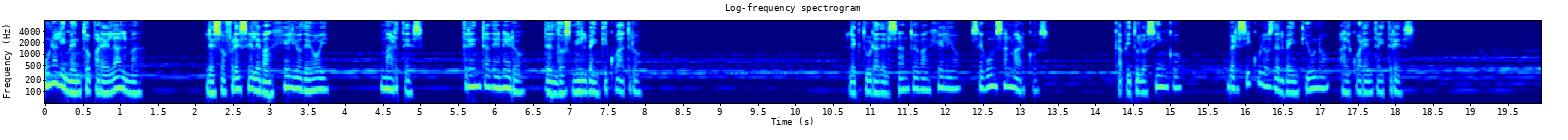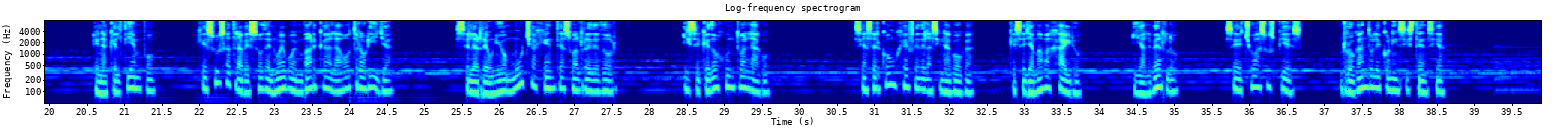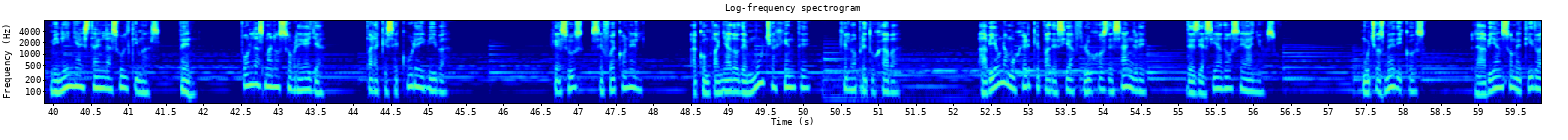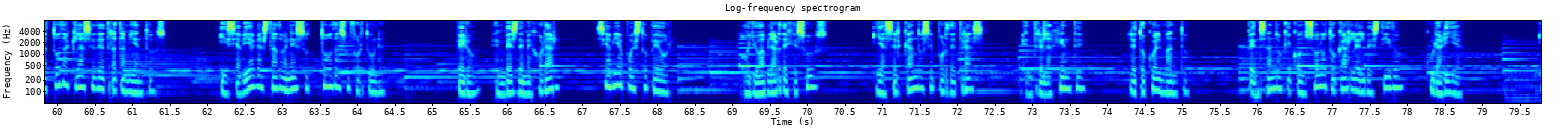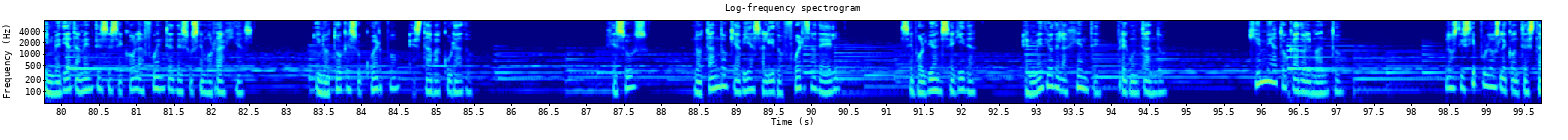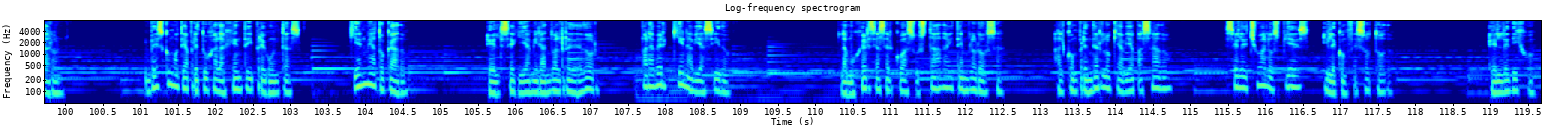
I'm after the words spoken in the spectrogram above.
Un alimento para el alma les ofrece el Evangelio de hoy, martes 30 de enero del 2024. Lectura del Santo Evangelio según San Marcos, capítulo 5, versículos del 21 al 43. En aquel tiempo, Jesús atravesó de nuevo en barca a la otra orilla. Se le reunió mucha gente a su alrededor y se quedó junto al lago se acercó un jefe de la sinagoga que se llamaba Jairo y al verlo se echó a sus pies, rogándole con insistencia, Mi niña está en las últimas, ven, pon las manos sobre ella para que se cure y viva. Jesús se fue con él, acompañado de mucha gente que lo apretujaba. Había una mujer que padecía flujos de sangre desde hacía 12 años. Muchos médicos la habían sometido a toda clase de tratamientos y se había gastado en eso toda su fortuna. Pero, en vez de mejorar, se había puesto peor. Oyó hablar de Jesús y acercándose por detrás, entre la gente, le tocó el manto, pensando que con solo tocarle el vestido curaría. Inmediatamente se secó la fuente de sus hemorragias y notó que su cuerpo estaba curado. Jesús notando que había salido fuerza de él, se volvió enseguida, en medio de la gente, preguntando, ¿quién me ha tocado el manto? Los discípulos le contestaron, ¿ves cómo te apretuja la gente y preguntas, ¿quién me ha tocado? Él seguía mirando alrededor para ver quién había sido. La mujer se acercó asustada y temblorosa. Al comprender lo que había pasado, se le echó a los pies y le confesó todo. Él le dijo,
